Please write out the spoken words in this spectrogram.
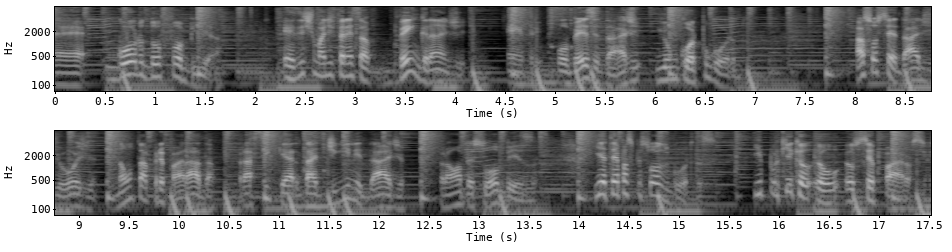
é, gordofobia. Existe uma diferença bem grande entre obesidade e um corpo gordo. A sociedade hoje não está preparada para sequer dar dignidade para uma pessoa obesa e até para as pessoas gordas. E por que, que eu, eu, eu separo assim?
